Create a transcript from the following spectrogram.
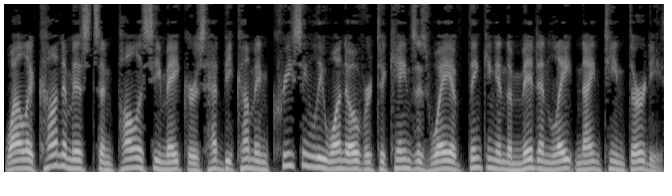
While economists and policy makers had become increasingly won over to Keynes's way of thinking in the mid and late 1930s,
